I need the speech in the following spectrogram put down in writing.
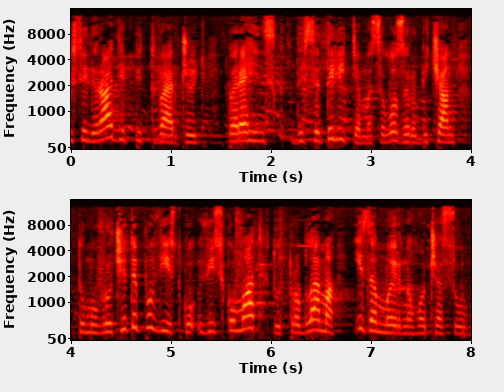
У сільраді підтверджують, Перегінськ десятиліттями село заробітчан. Тому вручити повістку у військомат тут проблема і за мирного часу.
